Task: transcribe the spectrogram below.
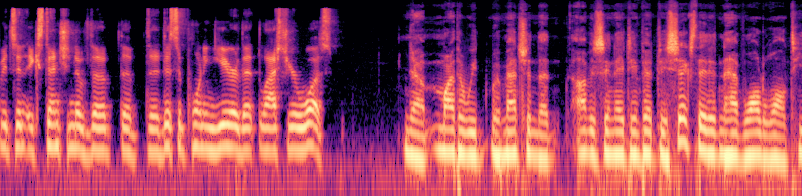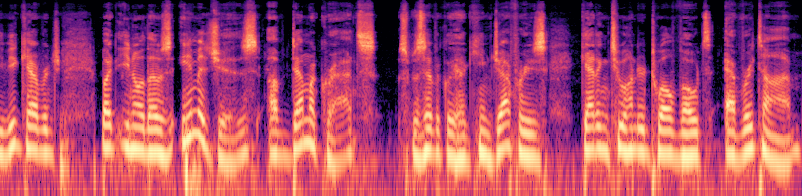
it's an extension of the, the the disappointing year that last year was. Yeah, Martha, we, we mentioned that obviously in 1856 they didn't have wall to wall TV coverage, but you know those images of Democrats, specifically Hakeem Jeffries, getting 212 votes every time,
